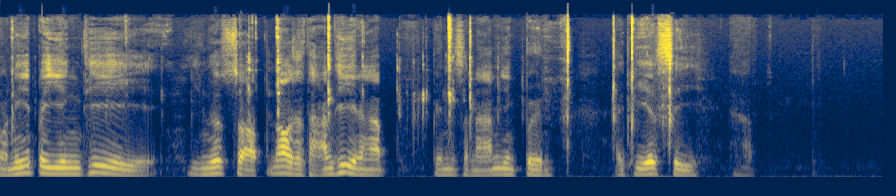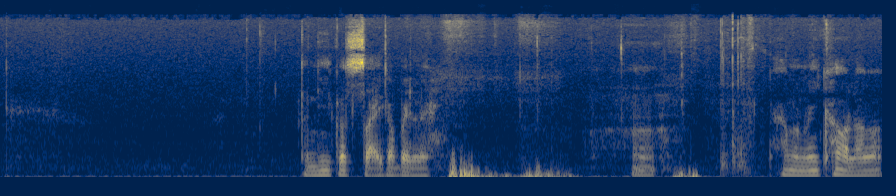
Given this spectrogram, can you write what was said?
วันนี้ไปยิงที่ยิงทดสอบนอกสถานที่นะครับ เป็นสนามยิงปืน IPSC นะครับตอนนี้ก็ใส่เข้าไปเลย ถ้ามันไม่เข้าแล้วก็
